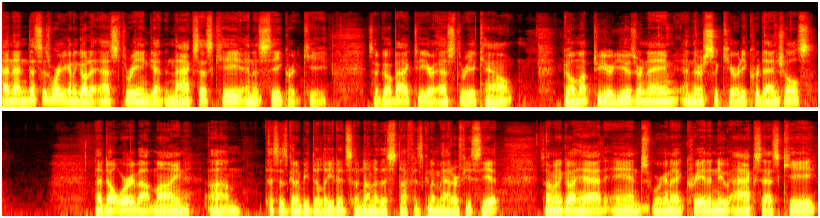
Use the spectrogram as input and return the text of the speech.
And then this is where you're going to go to S3 and get an access key and a secret key. So go back to your S3 account, go up to your username, and there's security credentials. Now don't worry about mine. Um, this is going to be deleted, so none of this stuff is going to matter if you see it. So I'm going to go ahead and we're going to create a new access key.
